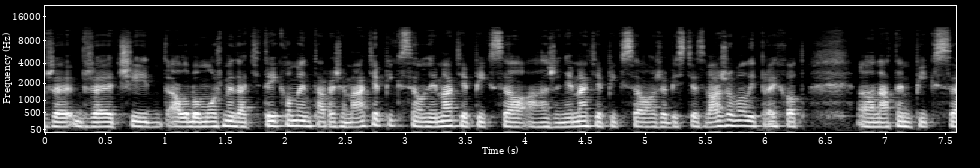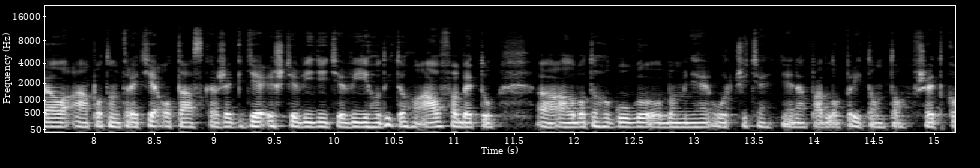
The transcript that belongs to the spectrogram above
že, že či, alebo môžeme dať tri komentáre, že máte pixel, nemáte pixel a že nemáte pixel a že by ste zvažovali prechod eh, na ten pixel. A potom tretia otázka, že kde ešte vidíte výhody toho alfabetu eh, alebo toho Google, lebo mne určite nenapadlo pri tomto všetko.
